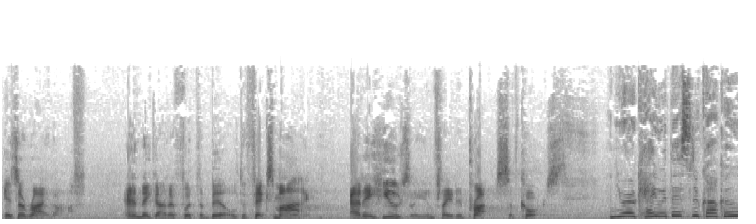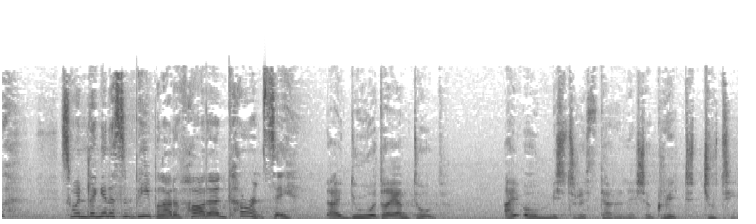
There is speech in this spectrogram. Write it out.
is a write off. And they gotta foot the bill to fix mine. At a hugely inflated price, of course. And you're okay with this, Lukaku? Swindling innocent people out of hard earned currency? I do what I am told. I owe Mistress Taralesh a great duty.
